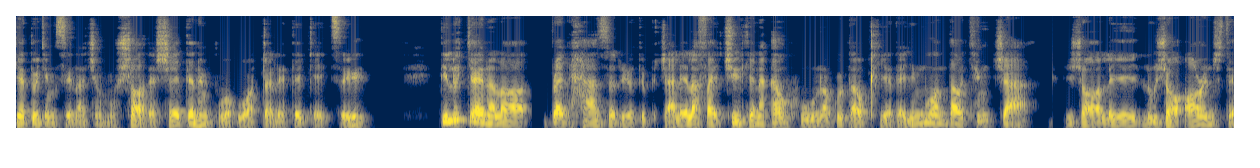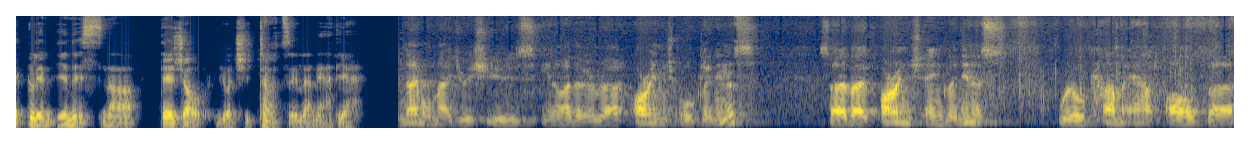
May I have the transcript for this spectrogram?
thì tôi chẳng sự là chúng một sọ để sẽ tên hàng của water lại tới cái chữ thì lúc chơi là Brad Hazard rồi tụi trả lại là phải chữ cái nó cao hù nó của tàu kia để những món tàu chẳng trả rồi lấy lúc rồi Orange tới Glen Innes nó tới rồi rồi chỉ tàu chữ là này hả No more major issues in either uh, Orange or Glen Innes. So both Orange and Glen Innes will come out of uh,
